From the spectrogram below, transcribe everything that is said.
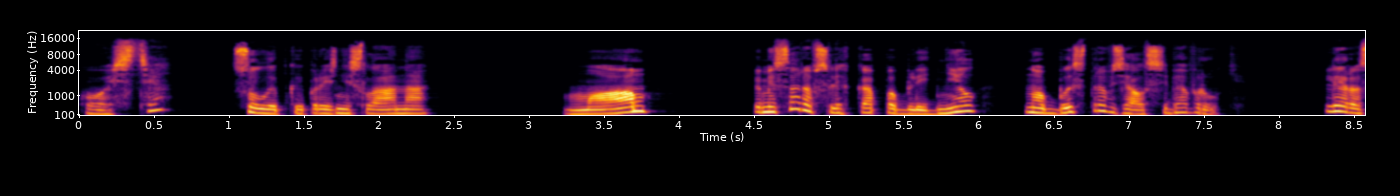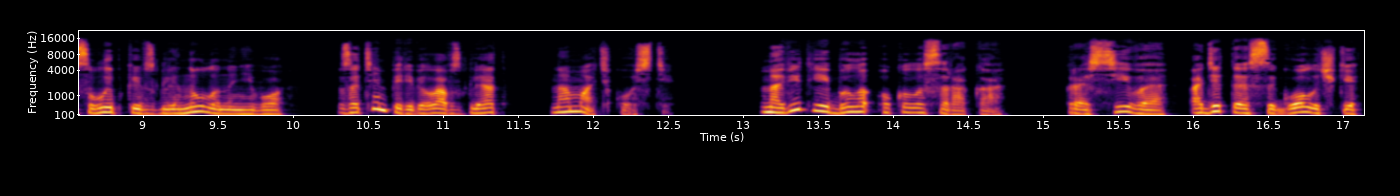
«Костя?» — с улыбкой произнесла она. «Мам!» Комиссаров слегка побледнел, но быстро взял себя в руки. Лера с улыбкой взглянула на него, затем перевела взгляд на мать Кости. На вид ей было около сорока. Красивая, одетая с иголочки,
